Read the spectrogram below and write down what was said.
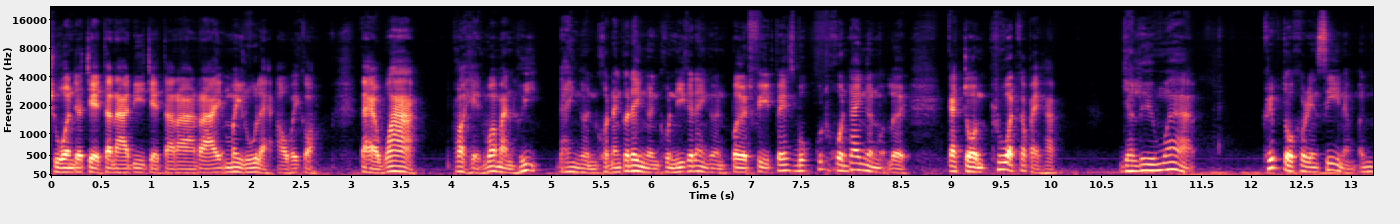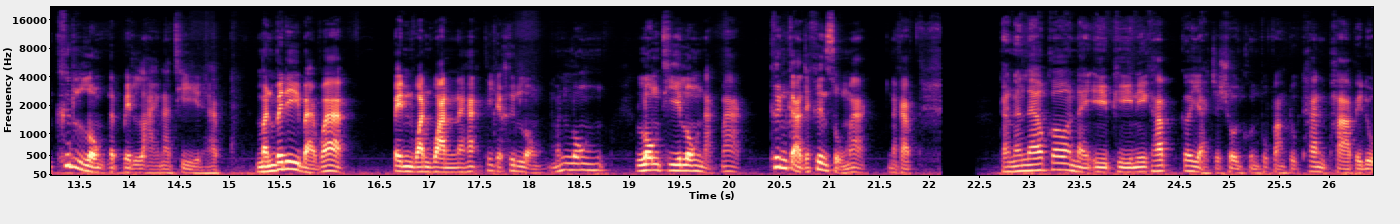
ชวนจะเจตนาดีเจตนาร้ายไม่รู้แหละเอาไว้ก่อน แต่ว่าพอเห็นว่ามันเฮ้ยได้เงินคนนั้นก็ได้เงินคนนี้ก็ได้เงินเปิดฟีด Facebook ทุกคนได้เงินหมดเลย กระโจนพรวดเข้าไปครับ อย่าลืมว่าคริปโตเคอเรนซีเนี่ยมันขึ้นลงกันเป็นรายนาทีนะครับ มันไม่ได้แบบว่าเป็นวันๆนะฮะที่จะขึ้นลงมันลงลงทีลงหนักมาก ขึ้นก็อาจจะขึ้นสูงมากนะครับ ดังนั้นแล้วก็ใน EP นี้ครับ ก็อยากจะชวนคุณผู้ฟังทุกท่านพาไปดู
